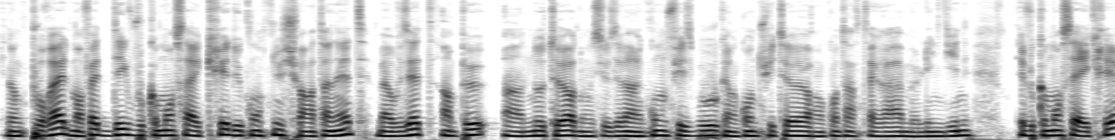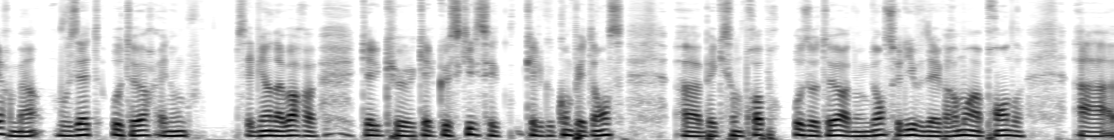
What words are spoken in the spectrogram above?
Et donc, pour elle, mais en fait, dès que vous commencez à créer du contenu sur Internet, bah, vous êtes un peu un auteur. Donc, si vous avez un compte Facebook, un compte Twitter, un compte Instagram, LinkedIn, et vous commencez à écrire, bah, vous êtes auteur. Et donc, c'est bien d'avoir euh, quelques, quelques skills quelques compétences euh, qui sont propres aux auteurs. Donc dans ce livre, vous allez vraiment apprendre à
